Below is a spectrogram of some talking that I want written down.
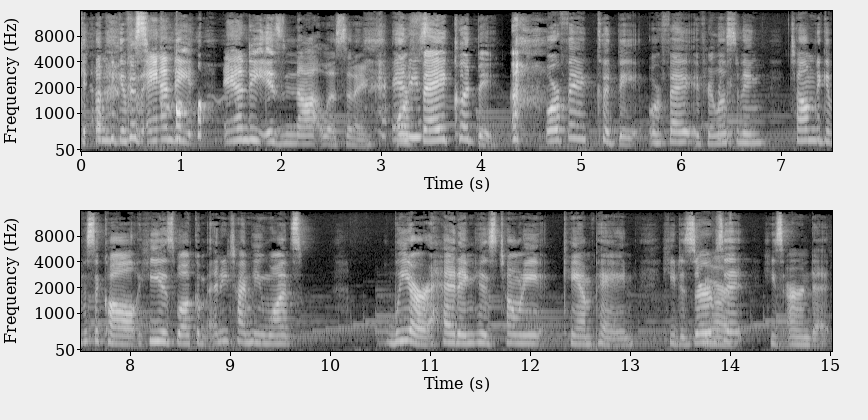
get him to give us Because Andy. Andy is not listening. Andy's- Orfeh could be. Orfeh could be. Orfeh, if you're listening, tell him to give us a call. He is welcome anytime he wants. We are heading his Tony campaign. He deserves it. He's earned it.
